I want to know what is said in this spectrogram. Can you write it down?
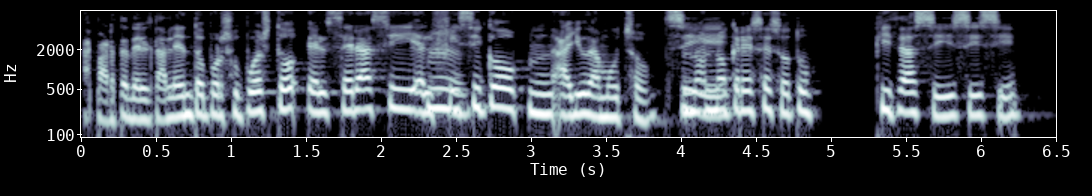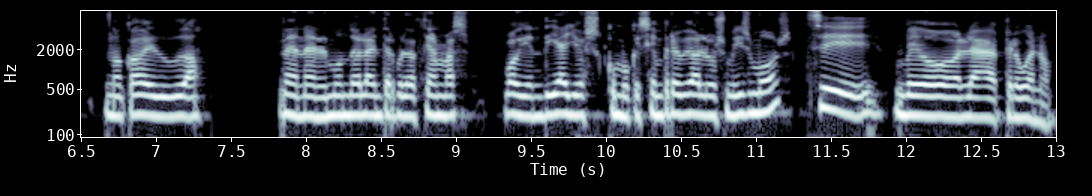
aparte del talento, por supuesto, el ser así, el mm. físico, mm, ayuda mucho. Sí. ¿No, ¿No crees eso tú? Quizás sí, sí, sí. No cabe duda en el mundo de la interpretación más hoy en día yo como que siempre veo a los mismos. Sí. Veo la, pero bueno,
